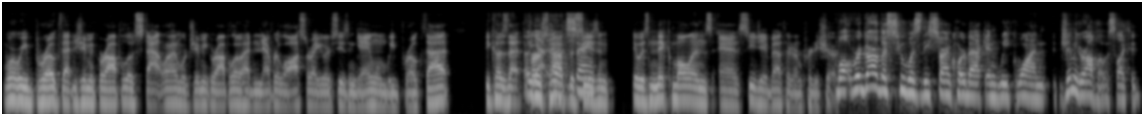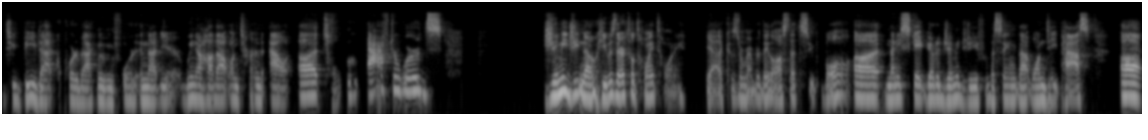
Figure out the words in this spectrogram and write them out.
where we broke that Jimmy Garoppolo stat line where Jimmy Garoppolo had never lost a regular season game when we broke that because that uh, first oh, yeah, half of the saying, season it was Nick Mullens and CJ Beathard, I'm pretty sure. Well, regardless who was the starting quarterback in week one, Jimmy Garoppolo was selected to be that quarterback moving forward in that year. We know how that one turned out. Uh, t- afterwards, Jimmy G, no, he was there till 2020. Yeah, because remember they lost that Super Bowl. Uh, then he scapegoated Jimmy G for missing that one deep pass. Uh,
